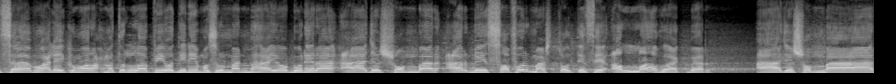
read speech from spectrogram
আসসালামু আলাইকুম রহমতুল্লাহ। প্রিয় দিনী মুসলমান ভাই ও বোনেরা, আজ সোমবার আরবি সফর মাস চলতেছে, আল্লাহ একবার আজ সোমবার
